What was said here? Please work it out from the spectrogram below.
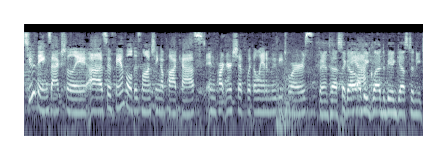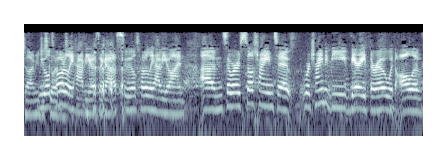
Two things actually. Uh, so Fanbolt is launching a podcast in partnership with Atlanta Movie Tours. Fantastic! I'll, I'll be glad to be a guest anytime. You We will totally have you as a guest. we will totally have you on. Um, so we're still trying to we're trying to be very thorough with all of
